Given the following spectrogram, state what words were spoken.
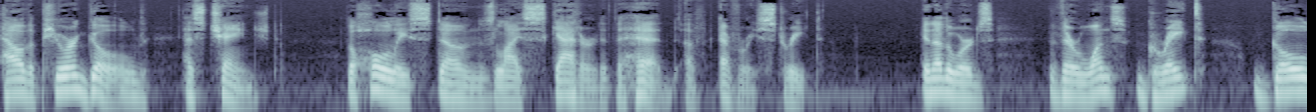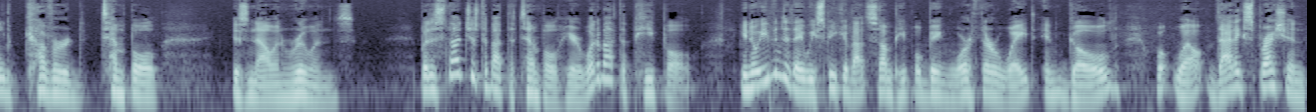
how the pure gold has changed. The holy stones lie scattered at the head of every street. In other words, their once great gold covered temple is now in ruins. But it's not just about the temple here. What about the people? You know, even today we speak about some people being worth their weight in gold. Well, that expression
